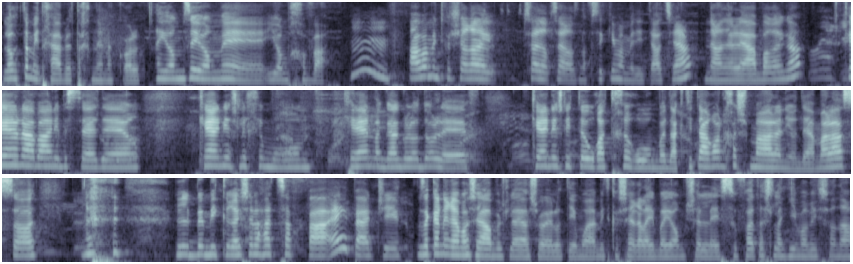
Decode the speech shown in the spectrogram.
לא תמיד חייב לתכנן הכל. היום זה יום, אה, יום חווה. Hmm, אבא מתקשר אליי, בסדר, בסדר, אז נפסיק עם המדיטציה. נענה לאבא רגע. כן, אבא, אני בסדר. כן, יש לי חימום. כן, הגג לא דולף. כן, יש לי תאורת חירום, בדקתי את הארון חשמל, אני יודע מה לעשות. במקרה של הצפה, hey, פאצ'י. זה כנראה מה שאבא שלי היה שואל אותי אם הוא היה מתקשר אליי ביום של אה, סופת השלגים הראשונה.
